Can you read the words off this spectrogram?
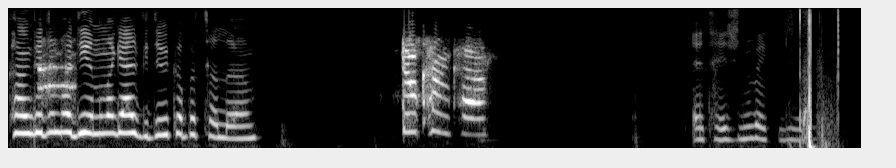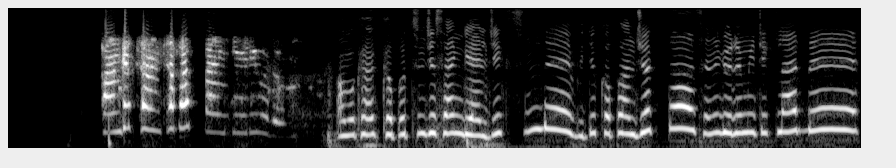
Kankacığım hadi yanıma gel videoyu kapatalım. Dur kanka. Heyecanı bekliyorum. Kanka sen kapat ben geliyorum. Ama kanka kapatınca sen geleceksin de video kapanacak da seni göremeyecekler de.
